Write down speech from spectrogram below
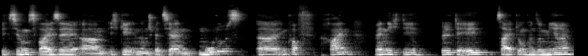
beziehungsweise ähm, ich gehe in einen speziellen Modus äh, im Kopf rein, wenn ich die Bild.de Zeitung konsumiere,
